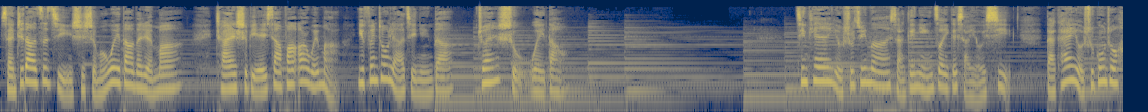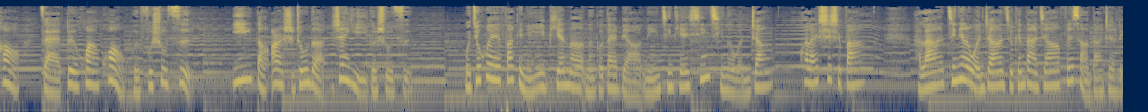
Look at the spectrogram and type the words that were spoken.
想知道自己是什么味道的人吗？长按识别下方二维码，一分钟了解您的专属味道。今天有书君呢，想跟您做一个小游戏。打开有书公众号，在对话框回复数字一到二十中的任意一个数字，我就会发给您一篇呢，能够代表您今天心情的文章。快来试试吧！好啦，今天的文章就跟大家分享到这里。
